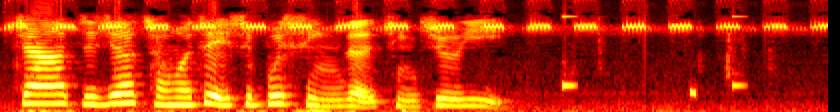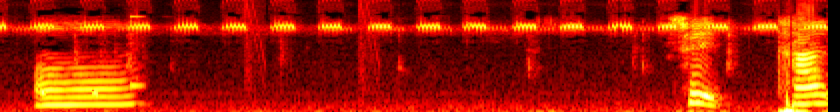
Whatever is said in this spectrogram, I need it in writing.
家直接传回这里是不行的，请注意。哦，所以他。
